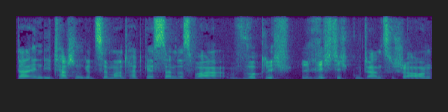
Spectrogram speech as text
da in die Taschen gezimmert hat gestern. Das war wirklich richtig gut anzuschauen.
